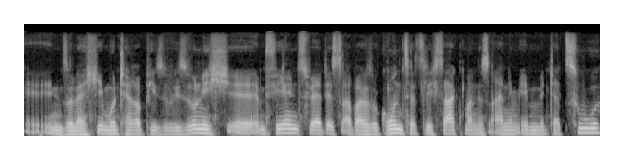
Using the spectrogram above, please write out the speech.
in so einer Chemotherapie sowieso nicht äh, empfehlenswert ist, aber so grundsätzlich sagt man es einem eben mit dazu.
